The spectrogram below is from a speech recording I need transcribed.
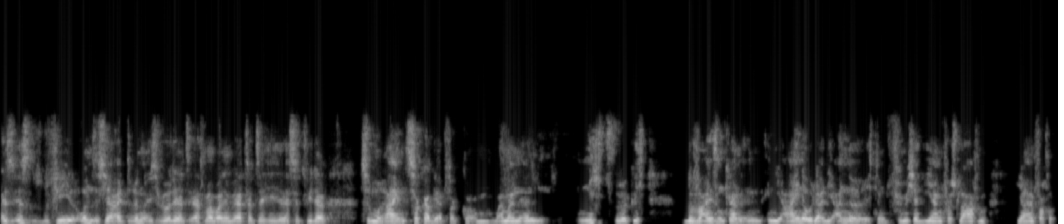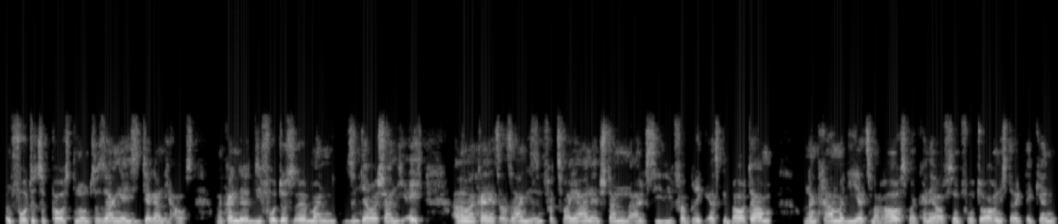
es ist viel Unsicherheit drin. Ich würde jetzt erstmal bei dem Wert tatsächlich, der ist jetzt wieder zum reinen Zockerwert verkommen, weil man äh, nichts wirklich beweisen kann in, in, die eine oder in die andere Richtung. Für mich hat Iang verschlafen, hier einfach ein Foto zu posten und zu sagen, ja, die sieht ja gar nicht aus. Man könnte, die Fotos, äh, man, sind ja wahrscheinlich echt, aber man kann jetzt auch sagen, die sind vor zwei Jahren entstanden, als sie die Fabrik erst gebaut haben und dann kramen wir die jetzt mal raus. Man kann ja auf so einem Foto auch nicht direkt erkennen,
